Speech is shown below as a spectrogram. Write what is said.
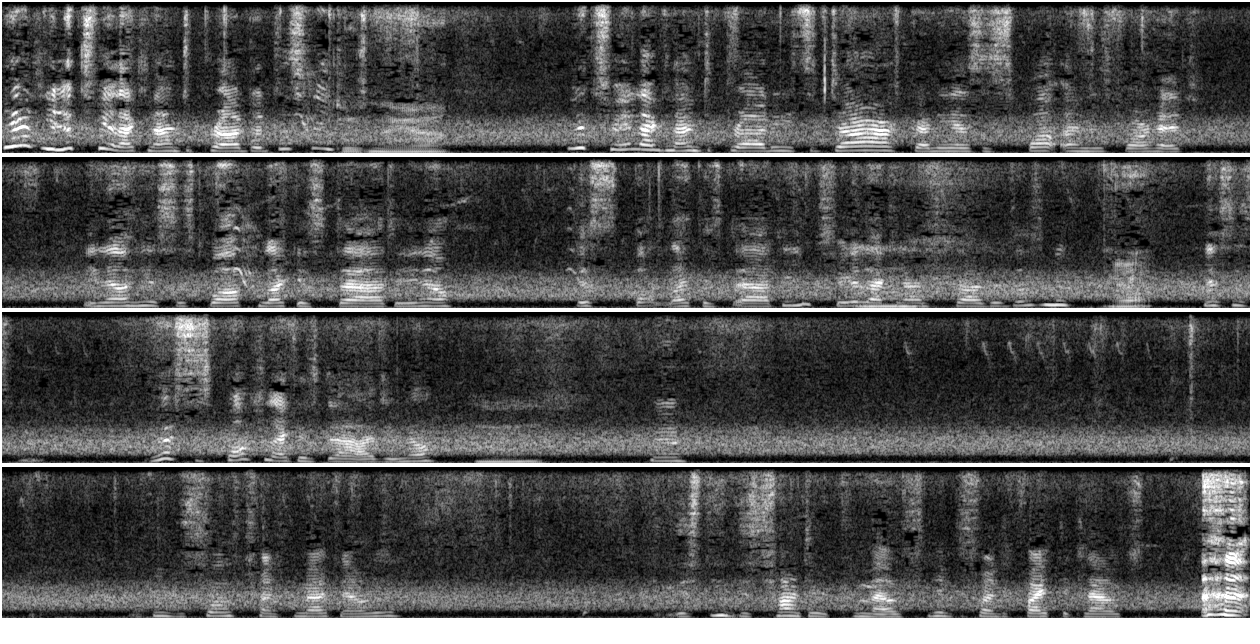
Yeah, he looks feel like Nando Parrado, doesn't he? Doesn't he? Yeah. He looks feel like Nando Parrado. He's dark and he has a spot on his forehead. You know, he has a spot like his dad, you know. This spot like his dad. He looks like Mm. Nando Parrado, doesn't he? Yeah. This is, he has a spot like his dad, you know. Mhm. Yeah. I think the sun's trying to come out now, is it? I think it's trying to come out. I think it's trying to fight the clouds.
